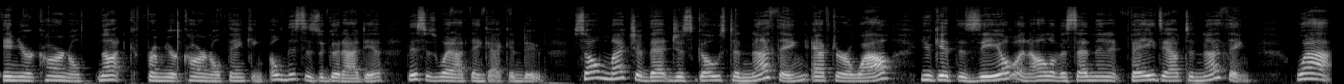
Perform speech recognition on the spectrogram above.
in your carnal, not from your carnal thinking. Oh, this is a good idea. This is what I think I can do. So much of that just goes to nothing after a while. You get the zeal, and all of a sudden, then it fades out to nothing. Why?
